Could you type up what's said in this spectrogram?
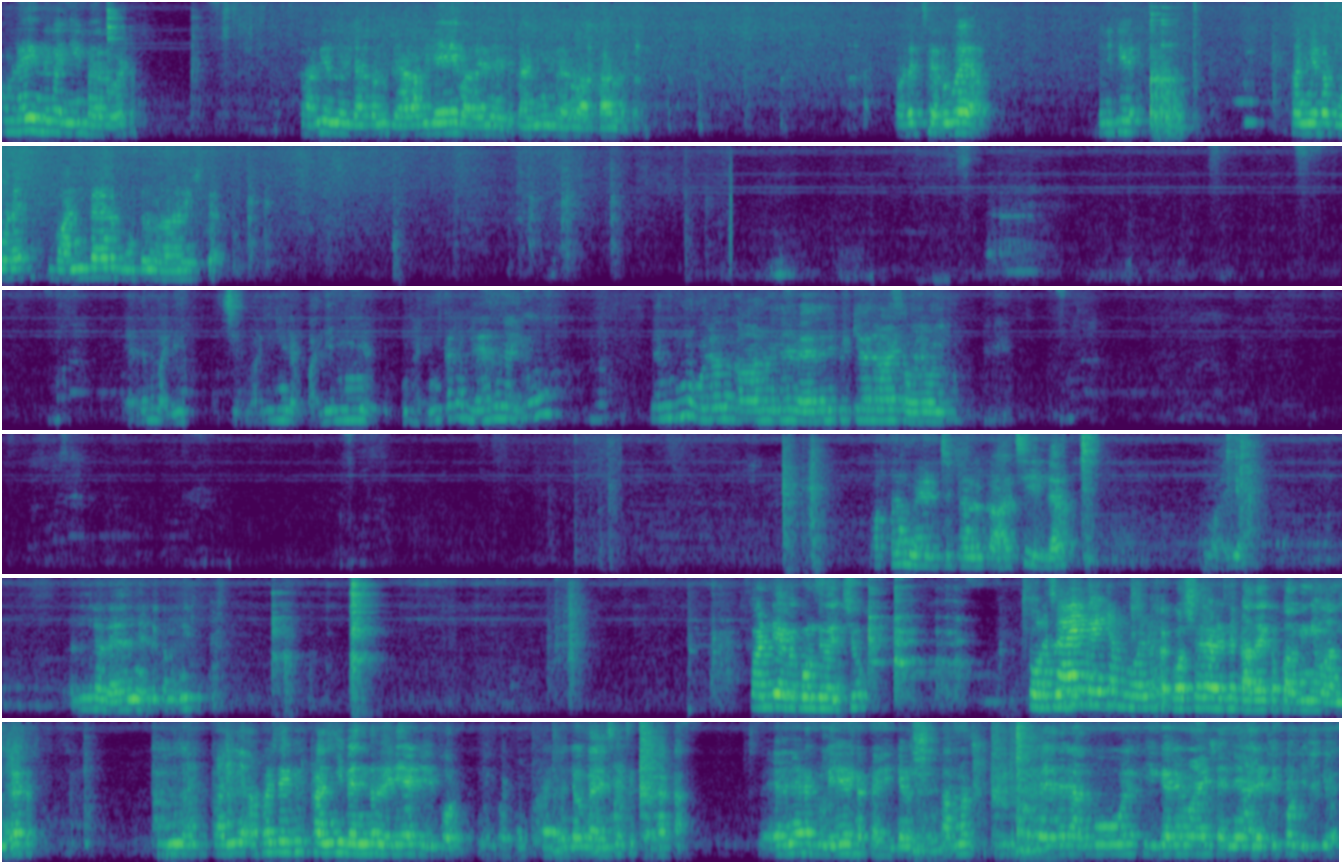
അവിടെ ഇന്ന് കഞ്ഞിയും പയറും കേട്ടോ. കറിയൊന്നും ഇല്ലാത്തതുകൊണ്ട് രാവിലെ പറയുന്നതായിട്ട് കഞ്ഞിയും പയറും കേട്ടോ. അവിടെ ചെറുപയർ. എനിക്ക് കഞ്ഞിയുടെ കൂടെ വൻപയർ കൂട്ടുന്നതാണ് ഇഷ്ടം. ഭയങ്കര വേദന. അയ്യോ. എന്നും ഓരോന്ന് കാണും എന്നെ വേദനിപ്പിക്കാനായിട്ട് ഓരോന്ന്. പപ്പടം മേടിച്ചിട്ടുണ്ട് കാച്ചിയില്ല. വയ്യ. നല്ല വേദന എടുക്കുന്നു വണ്ടിയൊക്കെ കൊണ്ടുവച്ചു. കുറച്ച് ചായ കഴിക്കാൻ പോകണം കുറച്ചു നേരം അവിടുന്ന് കഥയൊക്കെ പറഞ്ഞു വന്നു കേട്ടോ. കഞ്ഞി അപ്പോഴത്തേക്ക് കഞ്ഞി വെന്ത് റെഡിയായിട്ട് ഇരിപ്പോൾ എല്ലാം കഴിച്ചേച്ച് കിടക്കാം. വേദനയുടെ ഗുളികയൊക്കെ കഴിക്കണം. കാരണം ഇവിടുത്തെ വേദന അതുപോലെ ഭീകരമായിട്ട് എന്നെ അലട്ടിക്കൊണ്ടിരിക്കുക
